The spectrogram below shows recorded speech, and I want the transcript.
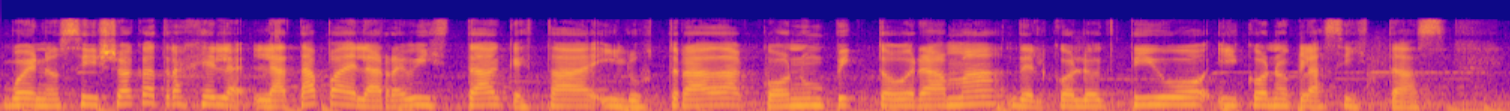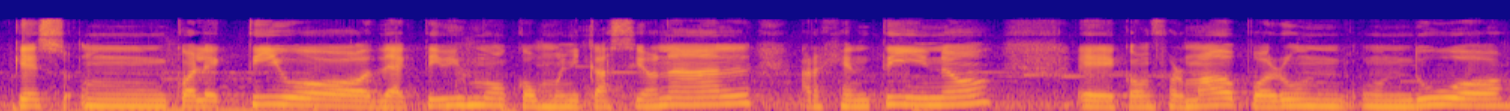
Bueno, sí, yo acá traje la tapa de la revista que está ilustrada con un pictograma del colectivo Iconoclasistas que es un colectivo de activismo comunicacional argentino eh, conformado por un, dúo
